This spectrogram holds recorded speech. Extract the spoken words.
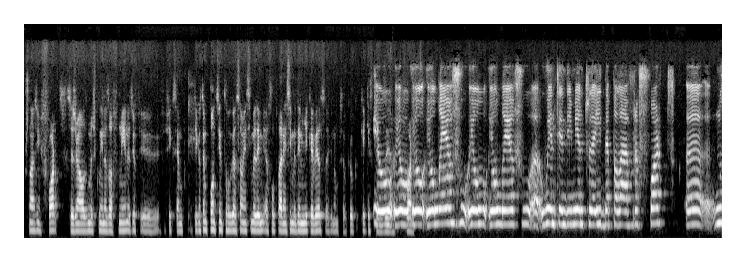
personagens fortes, sejam elas masculinas ou femininas, eu fico sempre, fico sempre pontos de interrogação em cima de, a flutuar em cima da minha cabeça, que não percebo o que, é que isso eu, quer dizer. Eu, eu, eu, levo, eu, eu levo uh, o entendimento aí da palavra forte uh, no,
